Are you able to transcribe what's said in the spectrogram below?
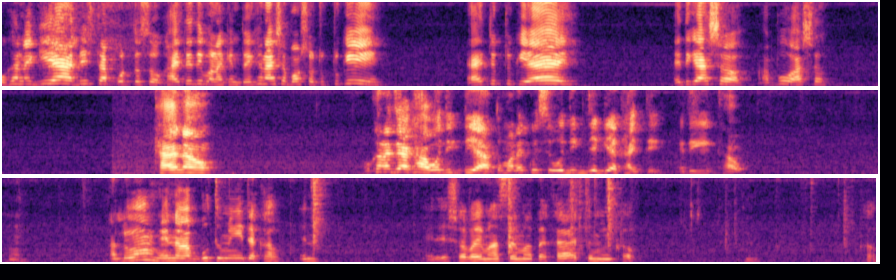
ওখানে গিয়ে ডিস্টার্ব করতেছো, খাইতে দিব না কিন্তু, এখানে এসে বসো, টুকটুকি। এই টুকটুকি, এই। এদিকে আসো, আব্বু, আসো। খায় নাও। ওখানে যা খাও, ওদিক দিয়া। তোমারে কইছে ওদিক যে গিয়া খাইতে, এদিকে খাও। হুম। আলু, এ না, আব্বু, তুমি এটা খাও, এ না। এই যে সবাই মাছের মাথা খায়, তুমিও খাও। খাও।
